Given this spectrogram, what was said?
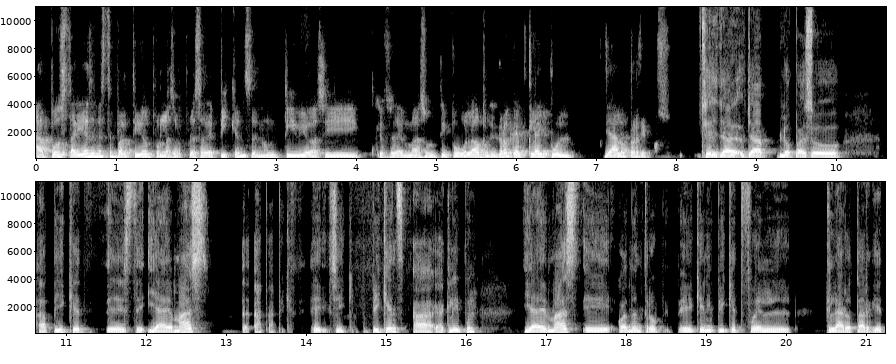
apostarías en este partido por la sorpresa de Pickens, en un tibio así que fue más un tipo volado, porque creo que Claypool ya lo perdimos. Sí, ya, ya lo pasó a Pickett, este, y además, eh, sí, Pickens a, a Claypool, y además, eh, cuando entró eh, Kenny Pickett fue el claro target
